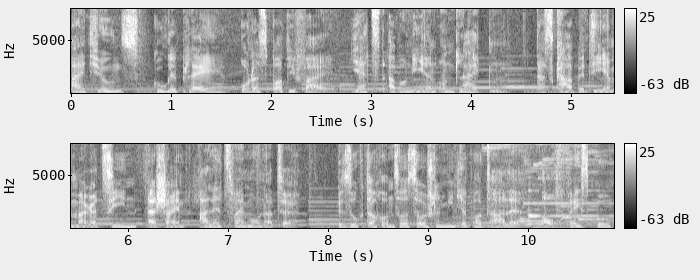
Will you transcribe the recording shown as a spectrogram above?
iTunes, Google Play oder Spotify. Jetzt abonnieren und liken. Das Carpe Diem Magazin erscheint alle zwei Monate. Besucht auch unsere Social Media Portale auf Facebook,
